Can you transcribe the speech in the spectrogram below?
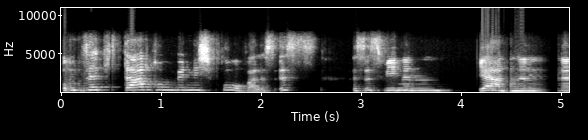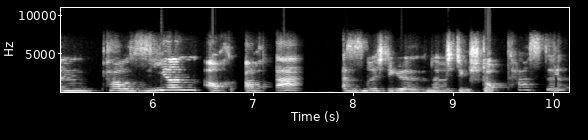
Und selbst darum bin ich froh, weil es ist, es ist wie ein, ja, ein, ein Pausieren, auch, auch da es ist eine richtige, eine richtige Stopptaste.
